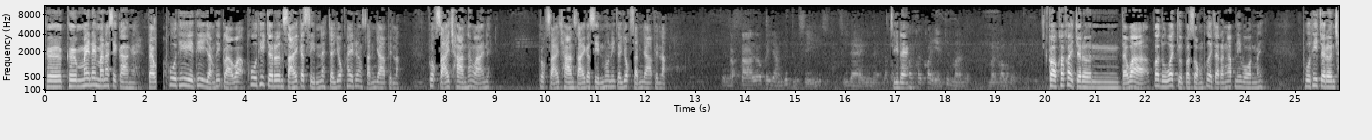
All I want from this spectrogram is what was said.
คือคือไม่ได้มนสิการไงแต่ว่า ผู้ที่ที่อย่างที่กล่าวว่า ผู้ที่เจริญสายกสินนะจะยกให้เรื่องสัญญาเป็นหลัก พวกสายฌานทั้งหลายเนี่ยพวกสายฌานสายกสินพวกนี้จะยกสัญญาเป็นหลักอย่างหลับตาแล้วพยายามนึกถึงสีสีแดงนี่นะแล้วก็สีแดงค่อยๆเห็นขึ้นมาเนี่ยมันก็ว่าไงก็ค่อยๆเจริญ แต่ว่าก็ดูว่าจุดประสงค์เพื่อจะระงับนิวรณ์ไหมผู้ที่เจริญฌ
